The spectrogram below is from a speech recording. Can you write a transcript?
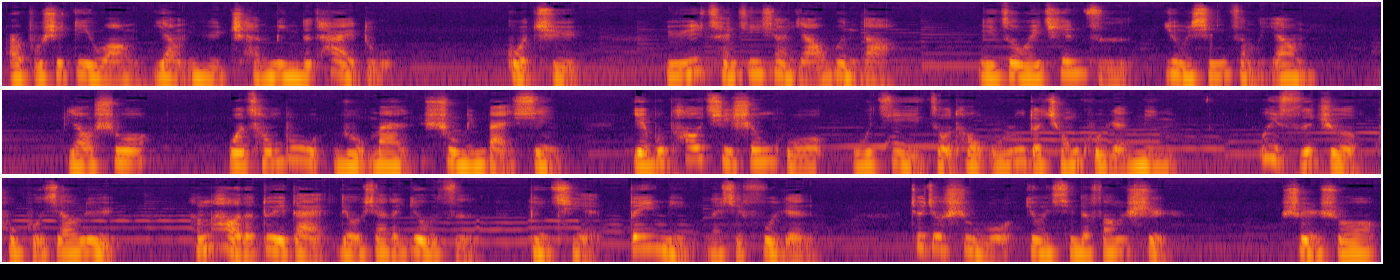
而不是帝王养育臣民的态度。过去，禹曾经向尧问道：“你作为天子，用心怎么样？”尧说：“我从不辱慢庶民百姓，也不抛弃生活无计走投无路的穷苦人民，为死者苦苦焦虑，很好的对待留下的幼子，并且悲悯那些富人。这就是我用心的方式。”舜说：“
